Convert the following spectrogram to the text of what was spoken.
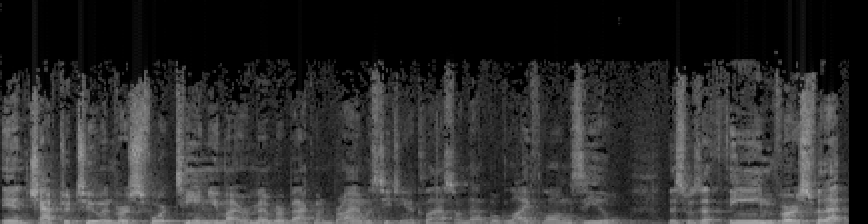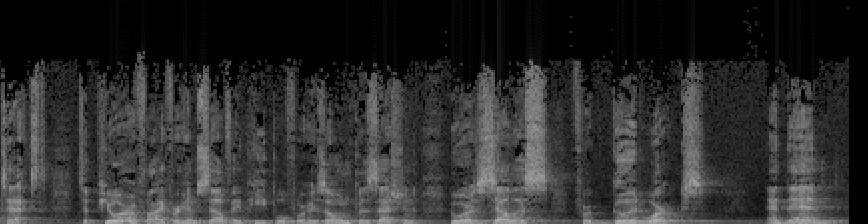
In chapter 2 and verse 14, you might remember back when Brian was teaching a class on that book, Lifelong Zeal, This was a theme verse for that text to purify for himself a people for his own possession who are zealous for good works. And then,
